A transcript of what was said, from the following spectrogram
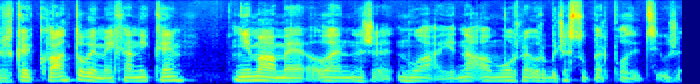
že v kvantovej mechanike nemáme len, že 0 a 1, ale môžeme urobiť, že superpozíciu, že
